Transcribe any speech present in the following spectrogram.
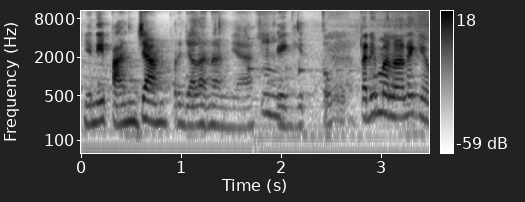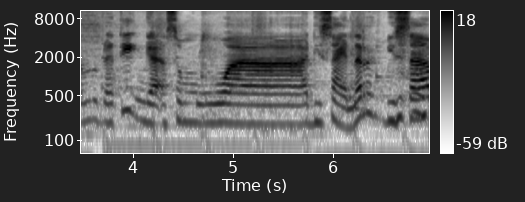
jadi panjang perjalanannya Hmm. kayak gitu Tadi menarik ya, berarti nggak semua desainer bisa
